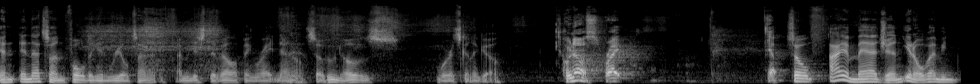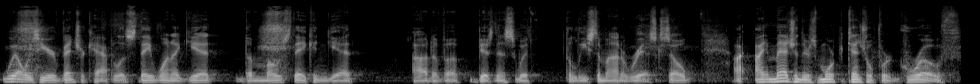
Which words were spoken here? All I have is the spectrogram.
and and that's unfolding in real time. I mean, it's developing right now. Yeah. So who knows where it's going to go? Who knows? Right. Yep. So I imagine, you know, I mean, we always hear venture capitalists, they want to get the most they can get out of a business with the least amount of risk. So I, I imagine there's more potential for growth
